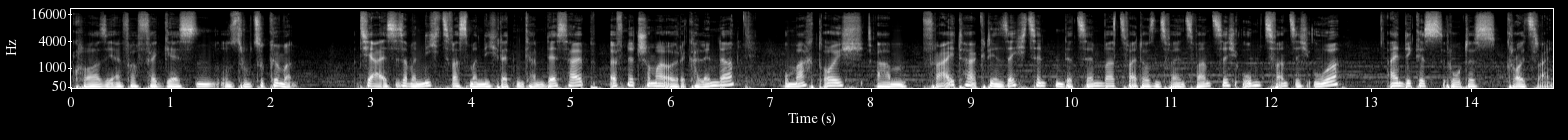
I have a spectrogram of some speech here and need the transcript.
quasi einfach vergessen, uns drum zu kümmern. Tja, es ist aber nichts, was man nicht retten kann. Deshalb öffnet schon mal eure Kalender und macht euch am Freitag, den 16. Dezember 2022 um 20 Uhr ein dickes rotes Kreuz rein.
